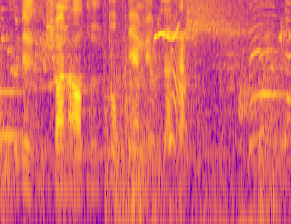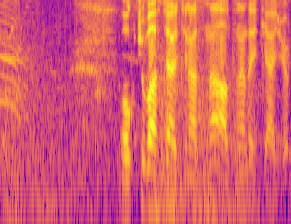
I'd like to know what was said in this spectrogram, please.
Gördüğünüz gibi şu an altın toplayamıyoruz zaten. Okçu basacağı için aslında altına da ihtiyacı yok.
